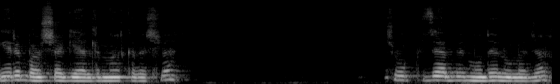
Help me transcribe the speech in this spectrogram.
Geri başa geldim arkadaşlar. Çok güzel bir model olacak.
